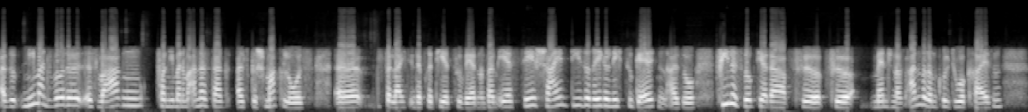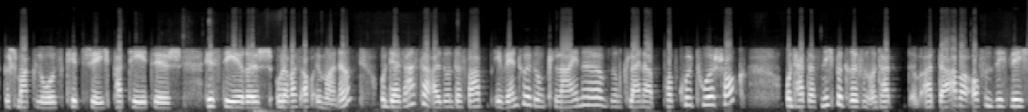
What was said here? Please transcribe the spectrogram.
also niemand würde es wagen, von jemandem anders da als geschmacklos äh, vielleicht interpretiert zu werden. Und beim ESC scheint diese Regel nicht zu gelten. Also vieles wirkt ja da für, für Menschen aus anderen Kulturkreisen geschmacklos, kitschig, pathetisch, hysterisch oder was auch immer, ne? Und der saß da also und das war eventuell so ein kleine, so ein kleiner Popkulturschock und hat das nicht begriffen und hat, hat da aber offensichtlich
